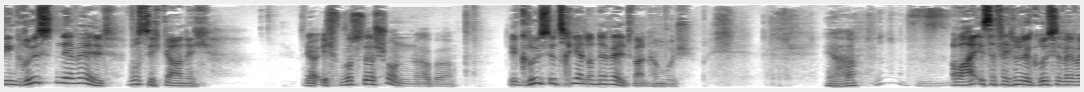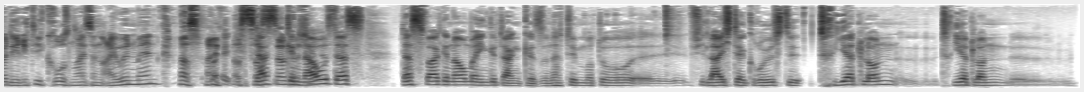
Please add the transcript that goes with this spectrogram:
den größten der Welt. Wusste ich gar nicht. Ja, ich wusste es schon, aber. Der größte Triathlon der Welt war in Hamburg. Ja. Aber ist das vielleicht nur der größte weil die richtig großen heißen Ironman? Kann das sein? Das, das genau das, das war genau mein Gedanke. So nach dem Motto, äh, vielleicht der größte Triathlon. Triathlon,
